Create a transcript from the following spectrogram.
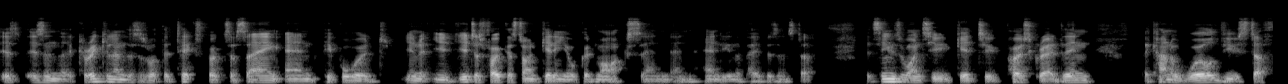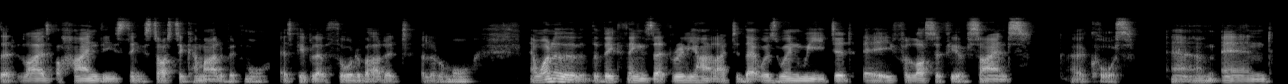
is, is in the curriculum. This is what the textbooks are saying," and people would, you know, you, you're just focused on getting your good marks and and handing the papers and stuff. It seems once you get to postgrad, then the kind of worldview stuff that lies behind these things starts to come out a bit more as people have thought about it a little more. And one of the, the big things that really highlighted that was when we did a philosophy of science uh, course um, and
